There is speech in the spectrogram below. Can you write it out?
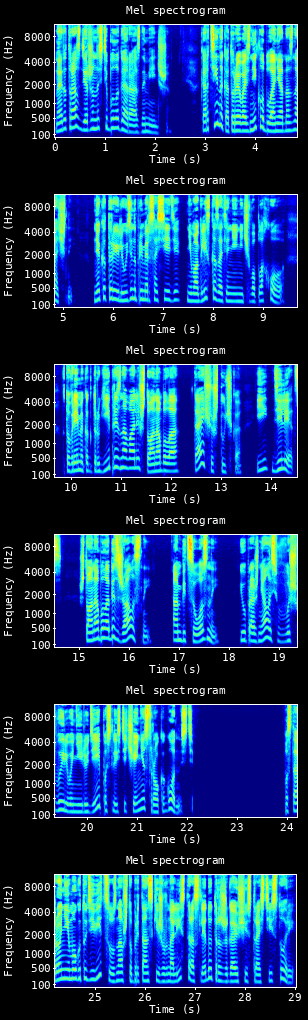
На этот раз сдержанности было гораздо меньше. Картина, которая возникла, была неоднозначной. Некоторые люди, например, соседи, не могли сказать о ней ничего плохого, в то время как другие признавали, что она была та еще штучка, и делец, что она была безжалостной, амбициозной и упражнялась в вышвыривании людей после истечения срока годности. Посторонние могут удивиться, узнав, что британские журналисты расследуют разжигающие страсти истории.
